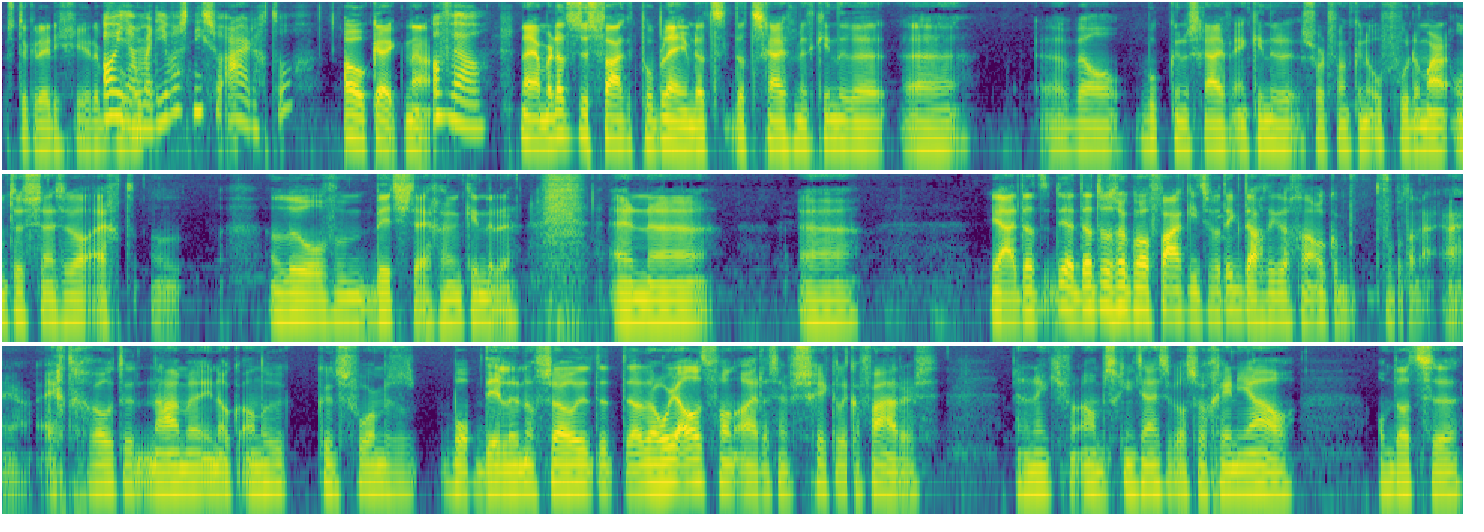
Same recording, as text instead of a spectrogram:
stuk redigeerde. Oh ja, maar die was niet zo aardig, toch? Oh, kijk, nou. Of wel? Nou ja, maar dat is dus vaak het probleem. Dat, dat schrijvers met kinderen eh, wel boek kunnen schrijven en kinderen soort van kunnen opvoeden. Maar ondertussen zijn ze wel echt een lul of een bitch tegen hun kinderen. En eh, eh, ja, dat, ja, dat was ook wel vaak iets wat ik dacht. Ik dacht dan ook aan bijvoorbeeld aan ah, ja, echt grote namen in ook andere kunstvormen, zoals Bob Dylan of zo. Dat, daar hoor je altijd van, oh ja, dat zijn verschrikkelijke vaders. En dan denk je van, oh, misschien zijn ze wel zo geniaal. Omdat ze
